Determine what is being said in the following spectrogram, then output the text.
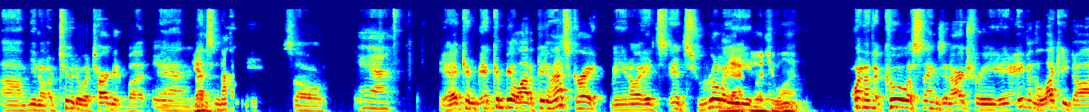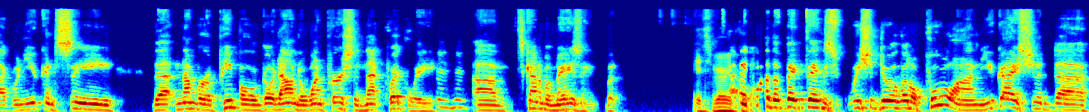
um, you know, two to a target butt, Yeah. and that's 90. So, Yeah. yeah, it can, it can be a lot of people. That's great. You know, it's, it's really Exactly what you want. One of the coolest things in archery, even the lucky dog, when you can see that number of people go down to one person that quickly, Mhm. um, it's kind of amazing. But It's very I think cool. one of the big things we should do a little pool on. You guys should uh,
